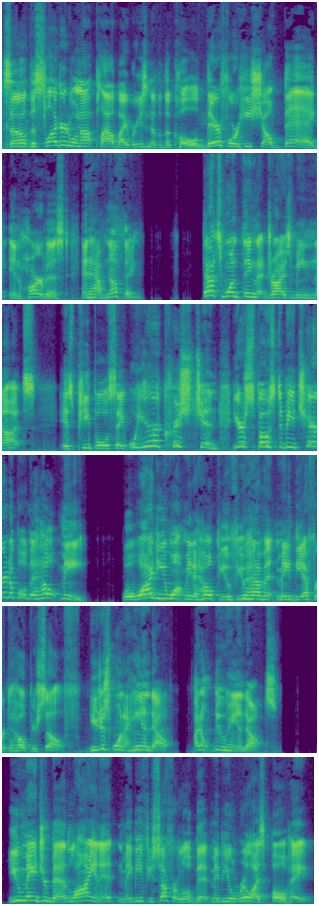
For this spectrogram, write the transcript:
So the sluggard will not plow by reason of the cold, therefore he shall beg in harvest and have nothing. That's one thing that drives me nuts is people will say, Well, you're a Christian. You're supposed to be charitable to help me. Well, why do you want me to help you if you haven't made the effort to help yourself? You just want a handout. I don't do handouts. You made your bed, lie in it, and maybe if you suffer a little bit, maybe you'll realize, oh, hey,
